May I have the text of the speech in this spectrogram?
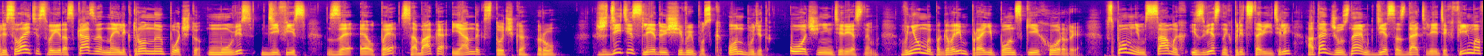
Присылайте свои рассказы на электронную почту movies zlp собака яндекс.ру. Ждите следующий выпуск, он будет очень интересным. В нем мы поговорим про японские хорроры. Вспомним самых известных представителей, а также узнаем, где создатели этих фильмов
